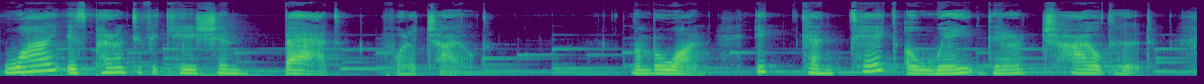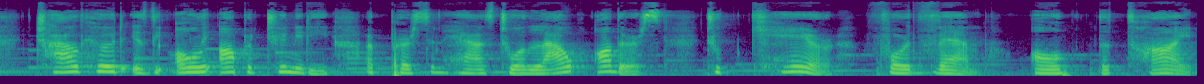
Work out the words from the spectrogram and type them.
Why is parentification bad for a child? Number one, it can take away their childhood. Childhood is the only opportunity a person has to allow others to care for them all the time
